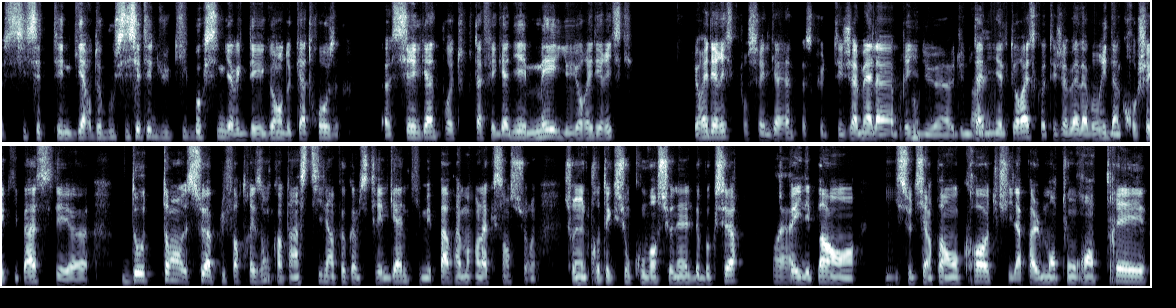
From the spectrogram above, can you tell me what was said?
si c'était une guerre debout, si c'était du kickboxing avec des gants de 4 roses, euh, Cyril Gann pourrait tout à fait gagner, mais il y aurait des risques. Il y aurait des risques pour Cyril Gann parce que tu n'es jamais à l'abri euh, d'une Daniel Torres, tu n'es jamais à l'abri d'un crochet qui passe. Et euh, d'autant, ce à plus forte raison, quand tu as un style un peu comme Cyril Gann qui ne met pas vraiment l'accent sur, sur une protection conventionnelle de boxeur. il n'est pas en, il se tient pas en croche, il n'a pas le menton rentré,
